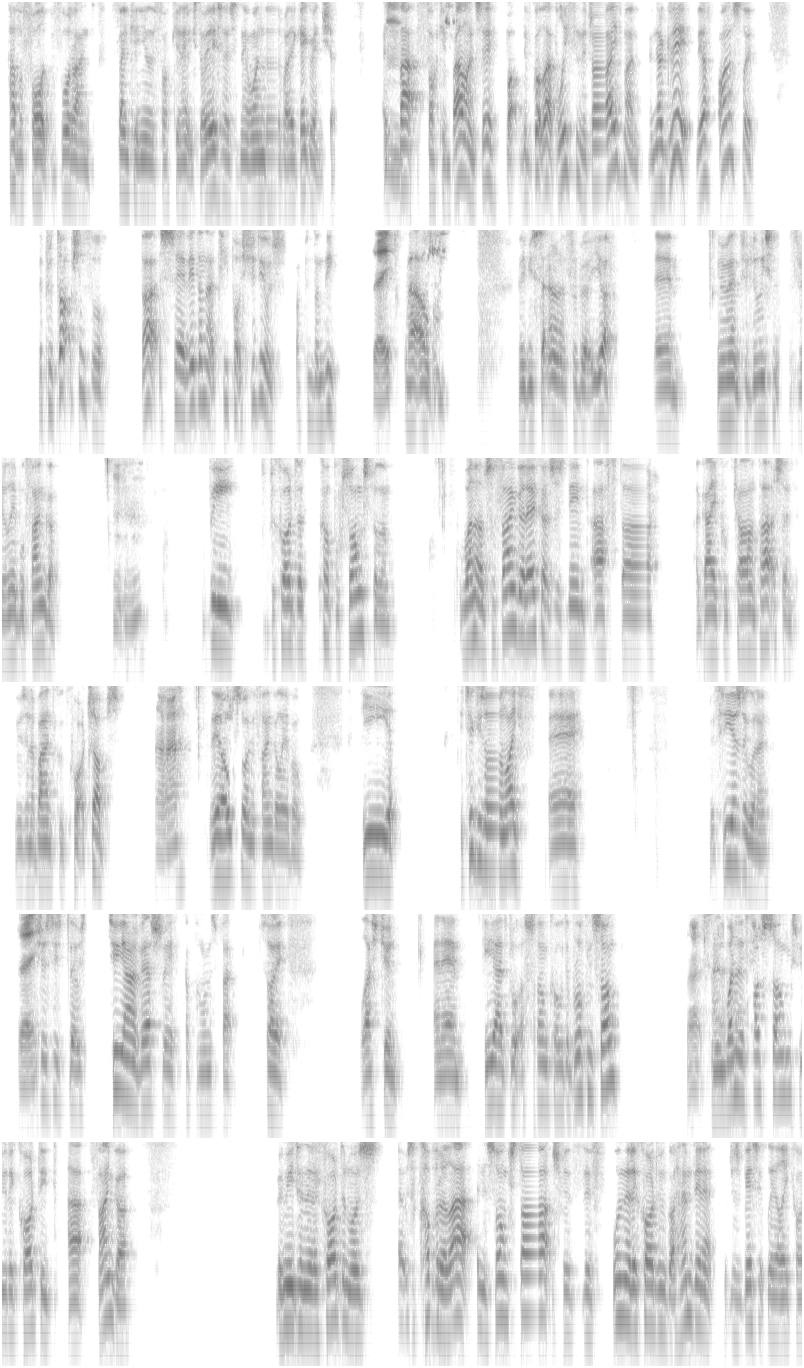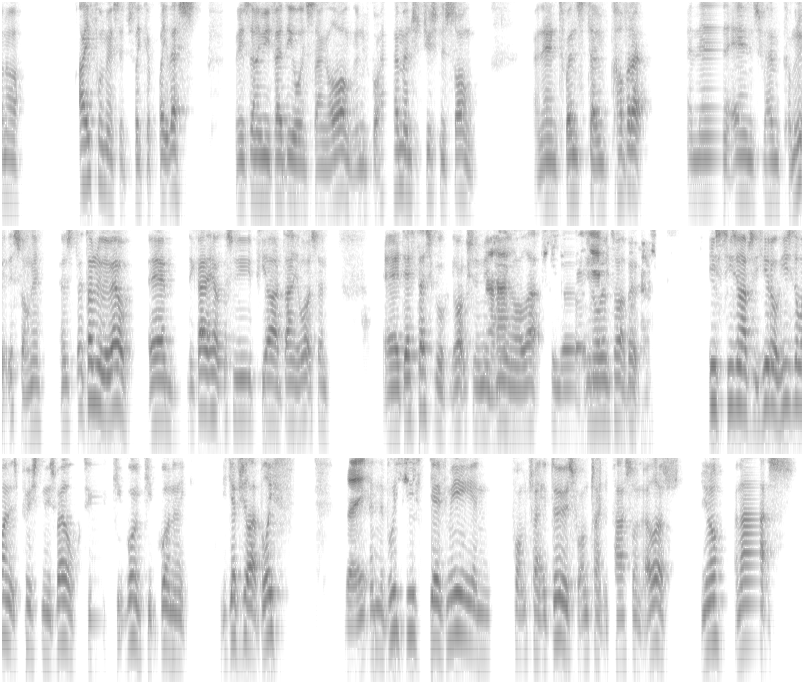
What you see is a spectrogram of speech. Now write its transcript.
have a fall beforehand, thinking you're the fucking next Oasis, and then wonder why the gig went shit. It's Mm. that fucking balance, eh? But they've got that belief in the drive, man, and they're great. They're honestly the production though. That's uh, they done that at Teapot Studios up in Dundee. Right. That album, they've been sitting on it for about a year. Um, we went to release it through the label Fanga. hmm We recorded a couple songs for them. One of them, so Fanga Records is named after a guy called Callum Patterson, who was in a band called Quarter Chubs. Uh huh. They're also on the Fanga label. He he took his own life uh, three years ago now. Right. It's just his, it was two year anniversary a couple of months back. Sorry, last June, and um, he had wrote a song called "The Broken Song," That's and one of the first songs we recorded at Fanga, we made in the recording was it was a cover of that, and the song starts with the only recording we've got him doing it, which is basically like on a iPhone message, like like this. And he's done a wee video and sang along, and we've got him introducing the song, and then Twinstown cover it, and then it ends with him coming out with the song. Eh? It's done really well. Um, the guy that helped us in UPR, Danny Watson, uh, Death Disco, he works me and all that. You know what I'm talking about? He's he's an absolute hero. He's the one that's pushed me as well to keep going, keep going. Like he gives you that belief, right. and the belief he gave me and what I'm trying to do is what I'm trying to pass on to others. You know, and that's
